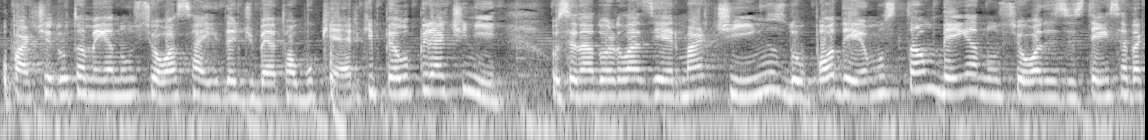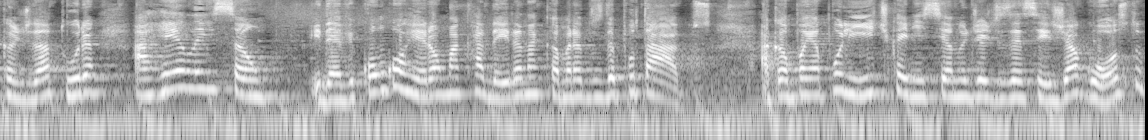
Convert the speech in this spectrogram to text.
O partido também anunciou a saída de Beto Albuquerque pelo Piratini. O senador Lazier Martins, do Podemos, também anunciou a desistência da candidatura à reeleição e deve concorrer a uma cadeira na Câmara dos Deputados. A campanha política inicia no dia 16 de agosto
